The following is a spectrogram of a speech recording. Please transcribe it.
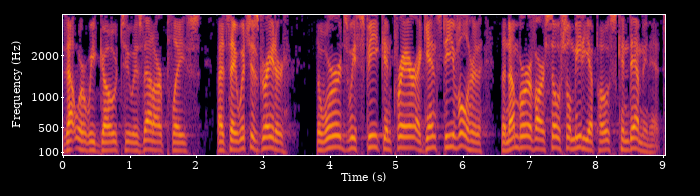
Is that where we go to? Is that our place? I'd say, which is greater? The words we speak in prayer against evil or the number of our social media posts condemning it?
